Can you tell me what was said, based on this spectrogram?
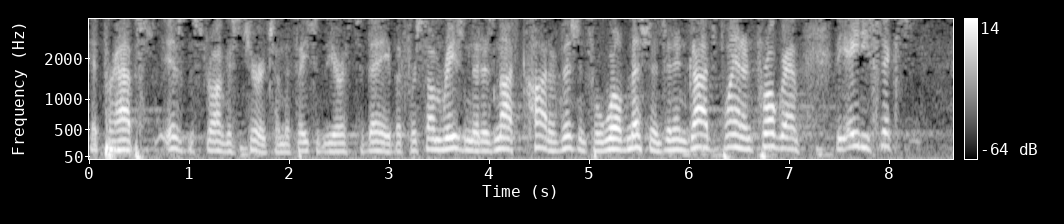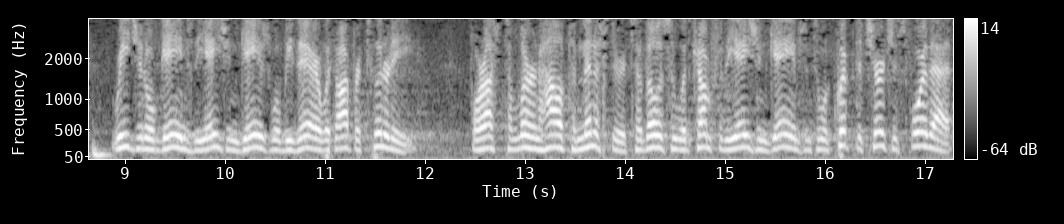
It perhaps is the strongest church on the face of the earth today, but for some reason it has not caught a vision for world missions. And in God's plan and program, the 86 regional games, the Asian games will be there with opportunity for us to learn how to minister to those who would come for the Asian Games and to equip the churches for that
